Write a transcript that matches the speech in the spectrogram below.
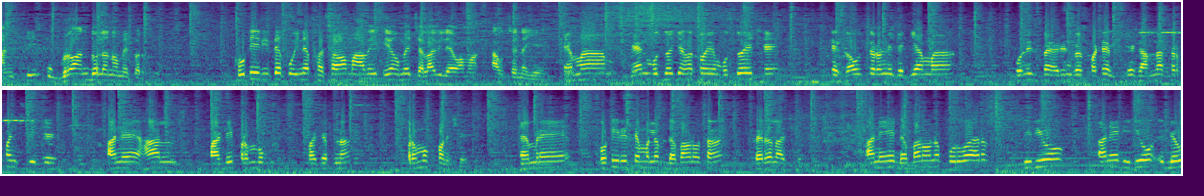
આનથી ઉગ્ર આંદોલન અમે કરશું. ખોટી રીતે કોઈને ફસાવવામાં આવે એ અમે ચલાવી લેવામાં આવશે નહીં એમાં. મેન મુદ્દો જે હતો, એ મુદ્દો એ છે કે ગૌચરણની જગ્યામાં પોલીસભાઈ અરવિંદભાઈ પટેલ, જે ગામના સરપંચ છે, અને હાલ પાર્ટી પ્રમુખ ભાજપના પ્રમુખ પણ છે. એમણે ખોટી રીતે મતલબ દબાણો ત્યાં કરેલા છે. અને એ દબાણોના પુરવાર ડીડીઓ અને ડીડીઓ એ બેઉ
